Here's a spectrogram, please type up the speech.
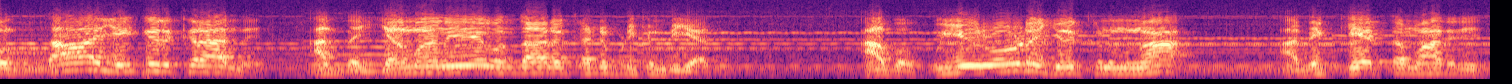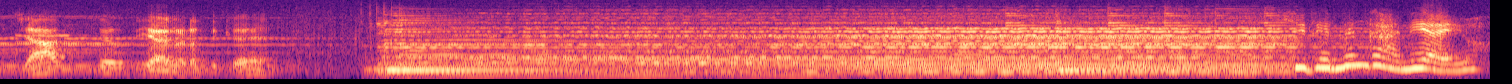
உன் தாய் எங்க இருக்கிறான்னு அந்த யமனே வந்தாலும் கண்டுபிடிக்க முடியாது. அவ உயிரோட இருக்கணும்னா அதுக்கேத்த மாதிரி ஜாக்கிரதையா நடந்துக்க. இது என்னங்க அநியாயம்?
